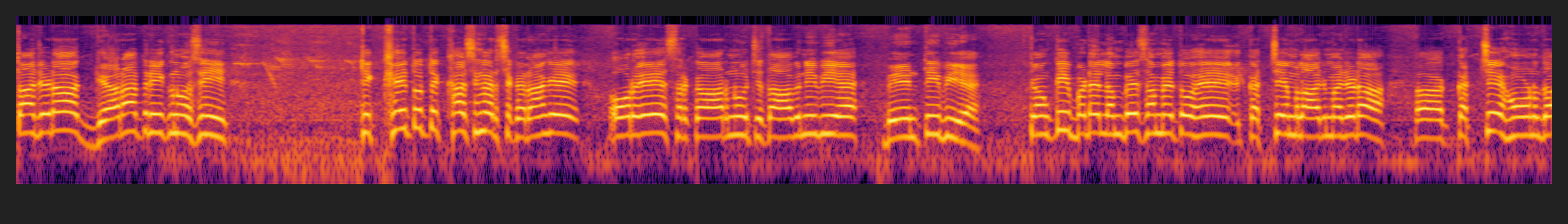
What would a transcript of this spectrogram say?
ਤਾਂ ਜਿਹੜਾ 11 ਤਰੀਕ ਨੂੰ ਅਸੀਂ ਤਿੱਖੇ ਤੋਂ ਤਿੱਖਾ ਸੰਘਰਸ਼ ਕਰਾਂਗੇ ਔਰ ਇਹ ਸਰਕਾਰ ਨੂੰ ਚੇਤਾਵਨੀ ਵੀ ਹੈ, ਬੇਨਤੀ ਵੀ ਹੈ। ਕਿਉਂਕਿ ਬੜੇ ਲੰਬੇ ਸਮੇਂ ਤੋਂ ਇਹ ਕੱਚੇ ਮੁਲਾਜ਼ਮ ਆ ਜਿਹੜਾ ਕੱਚੇ ਹੋਣ ਦਾ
